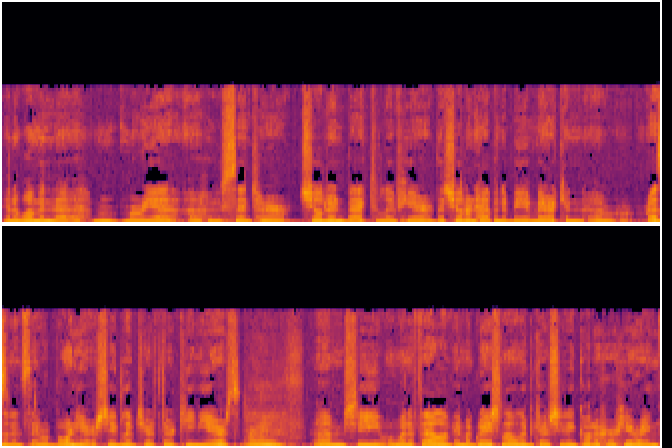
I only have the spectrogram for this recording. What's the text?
And a woman, uh, Maria, uh, who sent her children back to live here. The children happened to be American uh, residents. They were born here. She had lived here 13 years. right. Um, she went afoul of immigration law only because she didn't go to her hearing.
